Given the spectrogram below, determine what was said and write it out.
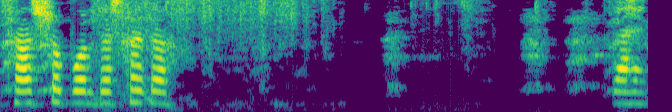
সাতশো পঞ্চাশ টাকা। রাহেন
